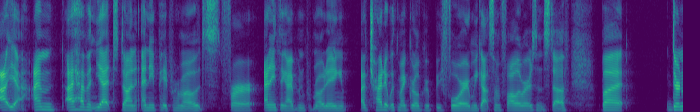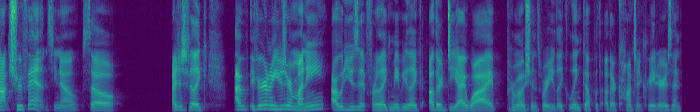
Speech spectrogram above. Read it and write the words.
I, yeah, I'm. I haven't yet done any paid promotes for anything I've been promoting. I've tried it with my girl group before, and we got some followers and stuff, but they're not true fans, you know. So I just feel like I, if you're gonna use your money, I would use it for like maybe like other DIY promotions where you like link up with other content creators and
